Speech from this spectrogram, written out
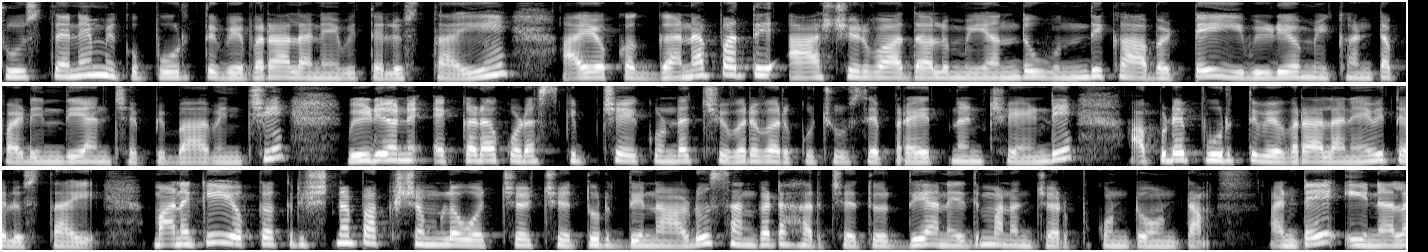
చూస్తేనే మీకు పూర్తి వివరాలు అనేవి తెలుస్తాయి. ఆ యొక్క గణపతి ఆశీర్వాదాలు మీ అందు ఉంది కాబట్టి ఈ వీడియో మీ కంట పడింది అని చెప్పి భావించి వీడియోని ఎక్కడ కూడా స్కిప్ చేయకుండా చివరి వరకు చూసే ప్రయత్నం చేయండి. అప్పుడే పూర్తి వివరాలు అనేవి తెలుస్తాయి. మనకి యొక్క కృష్ణపక్షంలో వచ్చే చతుర్థి నాడు సంకటహర చతుర్థి అనేది మనం జరుపుకుంటూ ఉంటాం. అంటే ఈ నెల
